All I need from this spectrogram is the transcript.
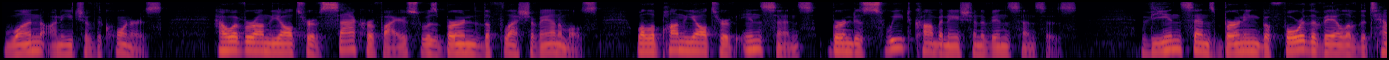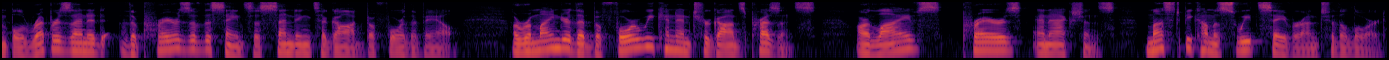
one on each of the corners. However, on the altar of sacrifice was burned the flesh of animals, while upon the altar of incense burned a sweet combination of incenses. The incense burning before the veil of the temple represented the prayers of the saints ascending to God before the veil, a reminder that before we can enter God's presence, our lives, prayers, and actions must become a sweet savor unto the Lord.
